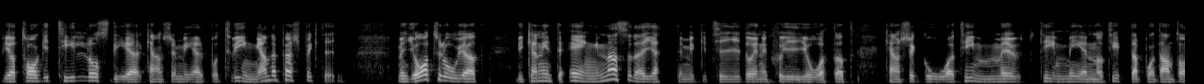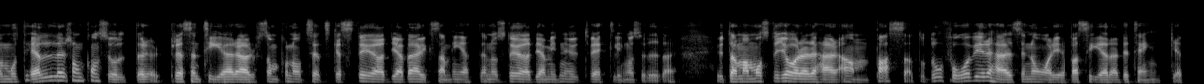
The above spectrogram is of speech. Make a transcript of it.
vi har tagit till oss det kanske mer på tvingande perspektiv. Men jag tror ju att vi kan inte ägna så där jättemycket tid och energi åt att kanske gå timme ut och timme in och titta på ett antal modeller som konsulter presenterar som på något sätt ska stödja verksamheten och stödja min utveckling och så vidare. Utan man måste göra det här anpassat och då får vi det här scenariebaserade tänket.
